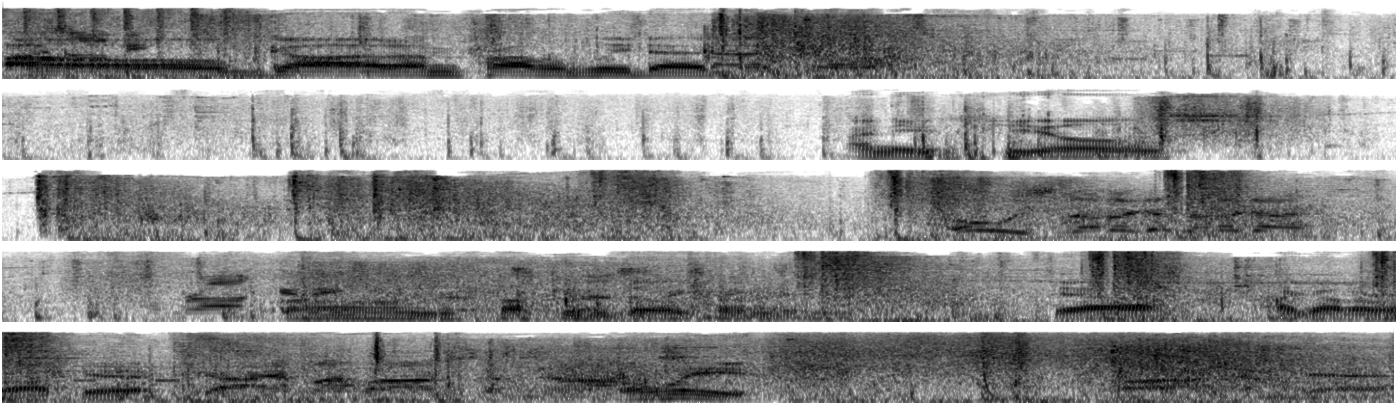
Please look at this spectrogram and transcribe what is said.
Oh god, I'm probably dead. Gotta kill him. I need heals. Oh, he's another guy. Another guy. I'm rocketing. Oh, you fucking built on me. Yeah, I got a rocket. Guy in my box, I'm not. Oh wait, Fuck, I'm dead.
